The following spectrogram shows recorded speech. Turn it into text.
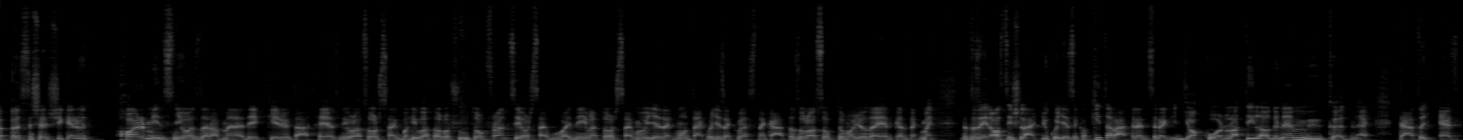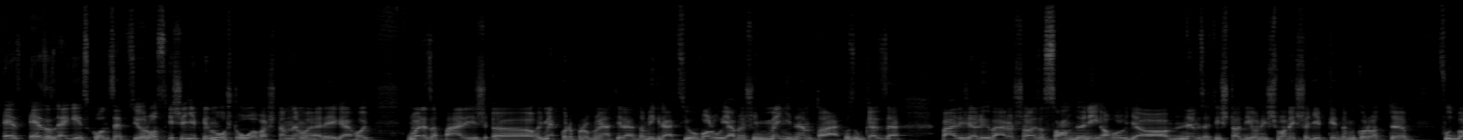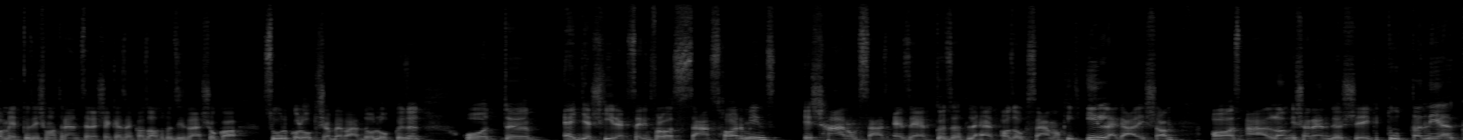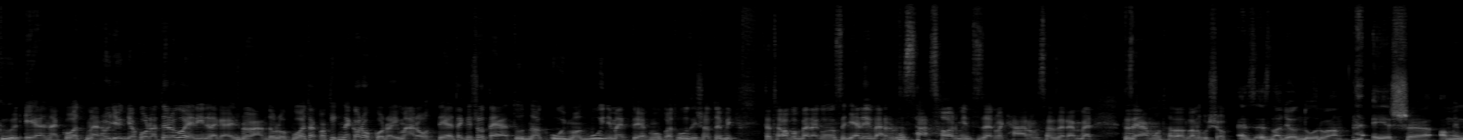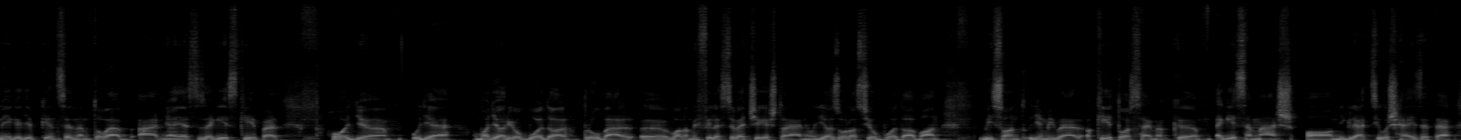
összesen sikerült 38 darab menedékkérőt áthelyezni Olaszországba hivatalos úton, Franciaországba vagy Németországba. Ugye ezek mondták, hogy ezek vesznek át az olaszoktól, vagy oda érkeznek meg. Tehát azért azt is látjuk, hogy ezek a kitalált rendszerek gyakorlatilag nem működnek. Tehát, hogy ez, ez, ez az egész koncepció rossz, és egyébként most olvastam nem olyan régen, hogy van ez a Párizs, hogy mekkora problémát jelent a migráció valójában, és hogy mennyire nem találkozunk ezzel. Párizs elővárosa, ez a Szandöni, ahol ugye a Nemzeti Stadion is van, és egyébként amikor ott futballmérkőzés van, ott rendszeresek ezek az atrocitások a szurkolók és a bevándorlók között, ott egyes hírek szerint valahol 130 és 300 ezer között lehet azok szám, akik illegálisan az állam és a rendőrség tudta nélkül élnek ott, mert hogy ők gyakorlatilag olyan illegális bevándorlók voltak, akiknek a rokonai már ott éltek, és ott el tudnak úgymond bújni, meg tudják magukat húzni, stb. Tehát ha abba belegondolsz, hogy elővárosban 130 ezer vagy 300 ezer ember, ez elmondhatatlanul sok. Ez, ez nagyon durva, és ami még egyébként szerintem tovább árnyalja ezt az egész képet, hogy ugye a magyar jobboldal próbál valamiféle szövetséges találni ugye az olasz jobboldalban, viszont ugye mivel a két országnak egészen más más a migrációs helyzete,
